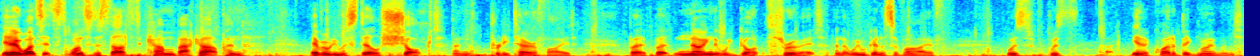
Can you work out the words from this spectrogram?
You know, once it's once it started to come back up, and everybody was still shocked and pretty terrified, but but knowing that we got through it and that we were going to survive was was you know quite a big moment.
